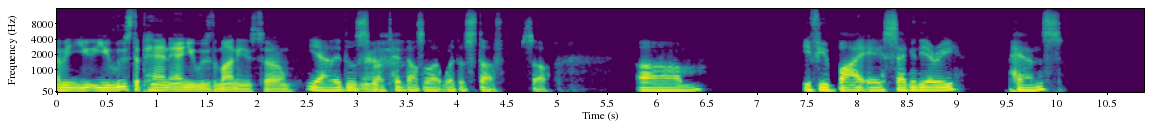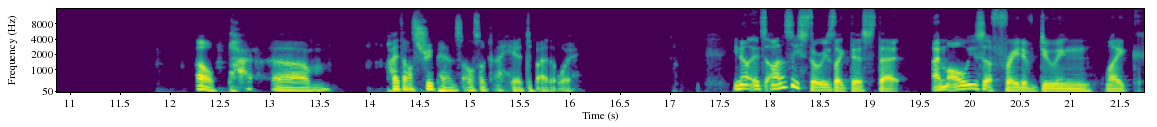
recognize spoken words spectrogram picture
I mean, you you lose the pen and you lose the money. So Yeah, they lose about ten thousand dollars worth of stuff. So, um, if you buy a secondary pens, oh, um, Python Street Pens also got hit. By the way, you know, it's honestly stories like this that I'm always afraid of doing, like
